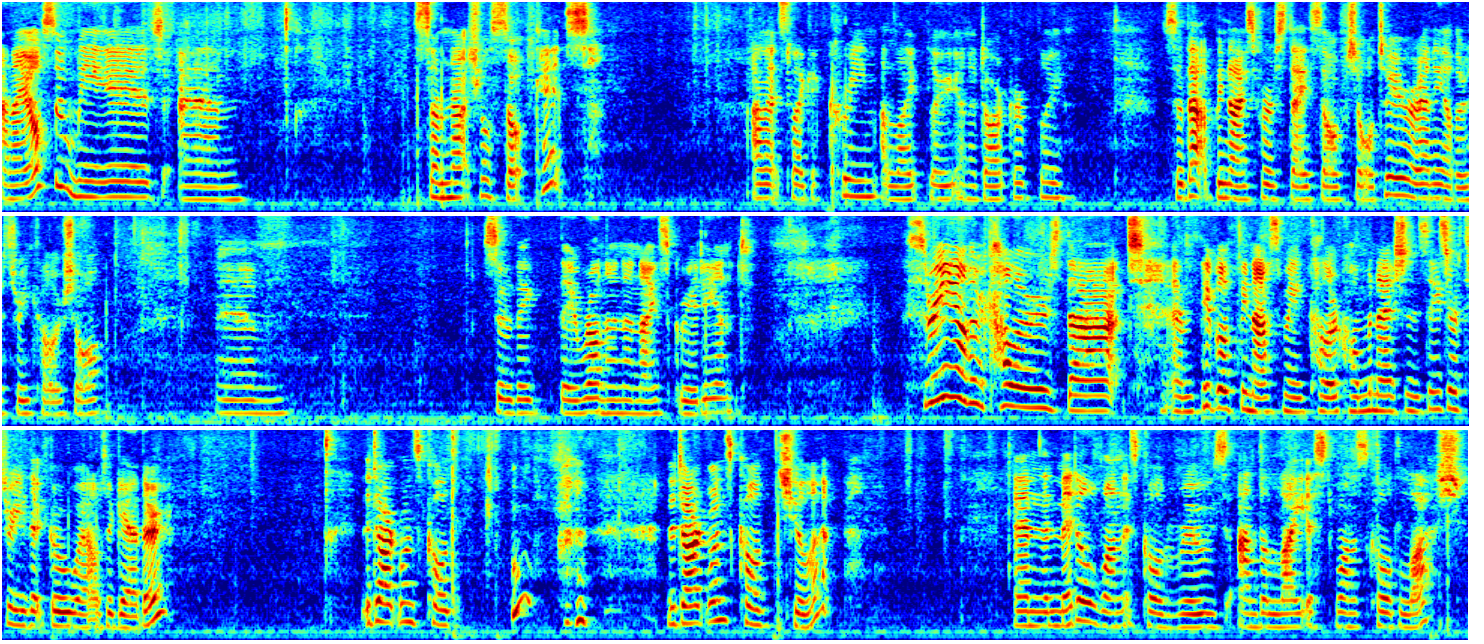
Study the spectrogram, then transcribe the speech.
and I also made um, some natural sock kits. And it's like a cream, a light blue and a darker blue. So that'd be nice for a stay soft shawl too or any other three colour shawl. Um, so they, they run in a nice gradient. Three other colours that um, people have been asking me colour combinations. These are three that go well together. The dark one's called ooh, the dark one's called Tulip. And the middle one is called Rose and the lightest one is called Lush.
